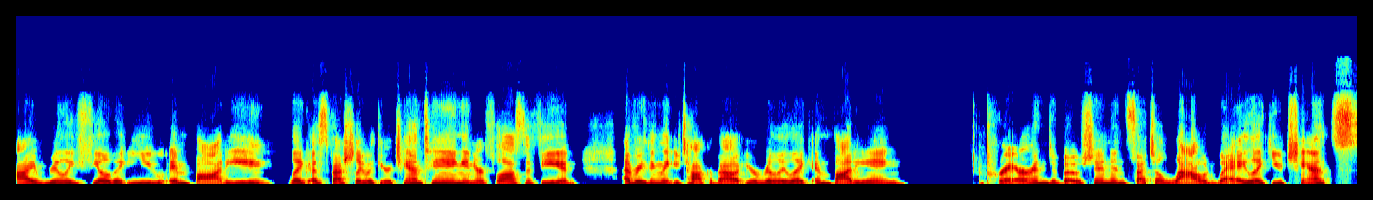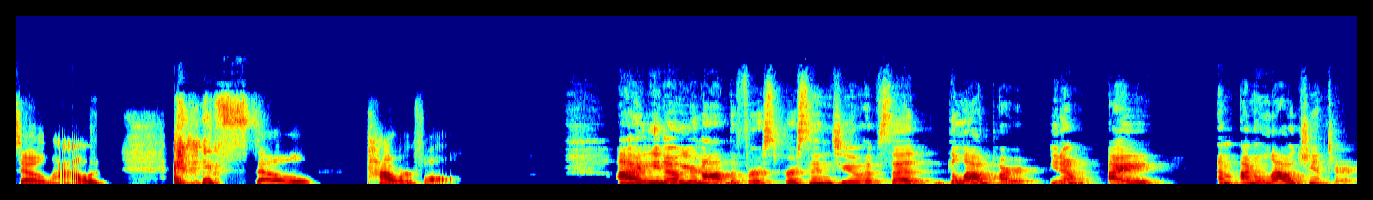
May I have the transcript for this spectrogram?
I really feel that you embody like especially with your chanting and your philosophy and everything that you talk about you're really like embodying prayer and devotion in such a loud way. Like you chant so loud and it's so powerful. I you know you're not the first person to have said the loud part you know? I am i'm a loud chanter.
